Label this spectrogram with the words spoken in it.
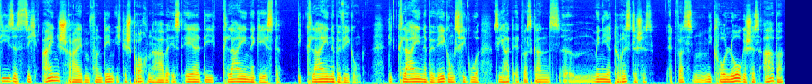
dieses sich einschreiben, von dem ich gesprochen habe, ist eher die kleine Geste, die kleine Bewegung, die kleine Bewegungsfigur. Sie hat etwas ganz ähm, Miniaturistisches, etwas Mikrologisches, aber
